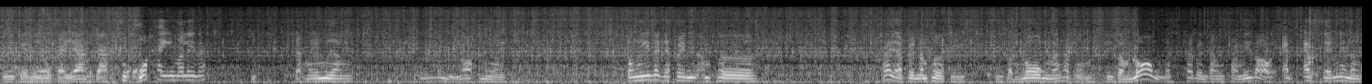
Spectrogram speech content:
ซื้อไก่เหนียวไก่ย่างจากสุโขทัยมาเลยนะจากในเมืองนี่ก็อยู่นอกเมือง ตรงนี้น่าจะเป็นอำเภอถ้าอยากเป็นอำเภอสีสีสำโรงนะครับผมสีสำโรงนะถ้าเป็นทางทางนี้ต้องเอาแอปแอปเซนต์นิดนึง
